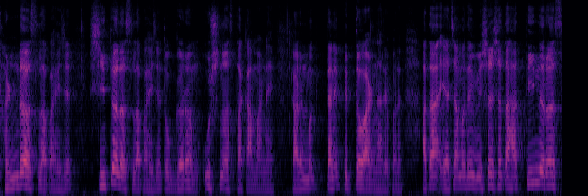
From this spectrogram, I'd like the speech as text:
थंड असला पाहिजे शीतल असला पाहिजे तो गरम उष्ण असता कामा नये. कारण मग त्याने पित्त वाढणार आहे परत. आता याच्यामध्ये विशेषतः तीन रस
